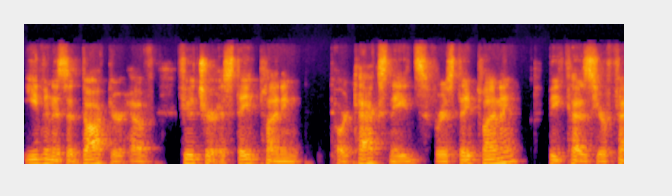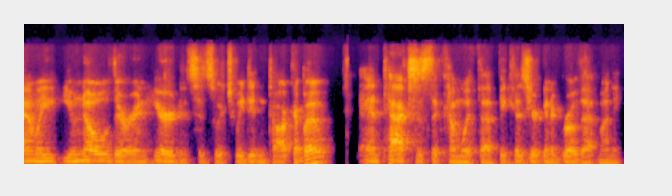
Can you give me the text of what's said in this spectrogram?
even as a doctor have future estate planning or tax needs for estate planning because your family, you know, there are inheritances, which we didn't talk about, and taxes that come with that because you're going to grow that money.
